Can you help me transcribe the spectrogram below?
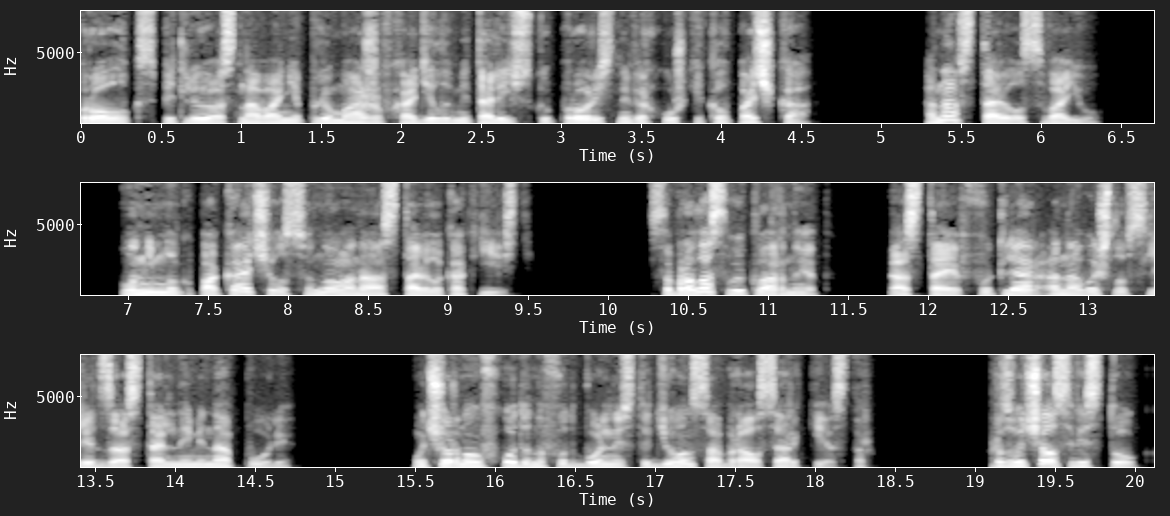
Проволока с петлей основания плюмажа входила в металлическую прорезь на верхушке колпачка. Она вставила свою. Он немного покачивался, но она оставила как есть. Собрала свой кларнет. Оставив футляр, она вышла вслед за остальными на поле. У черного входа на футбольный стадион собрался оркестр. Прозвучал свисток.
